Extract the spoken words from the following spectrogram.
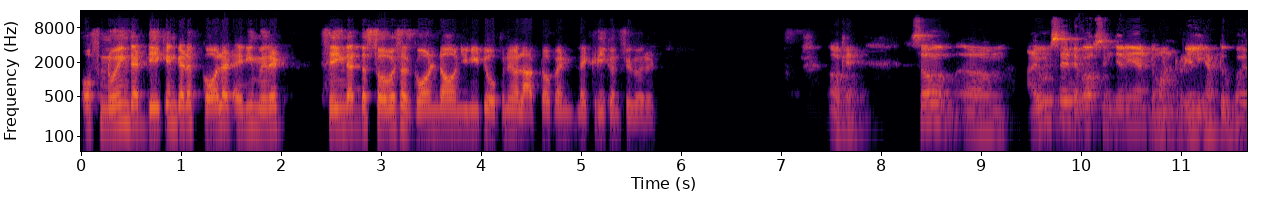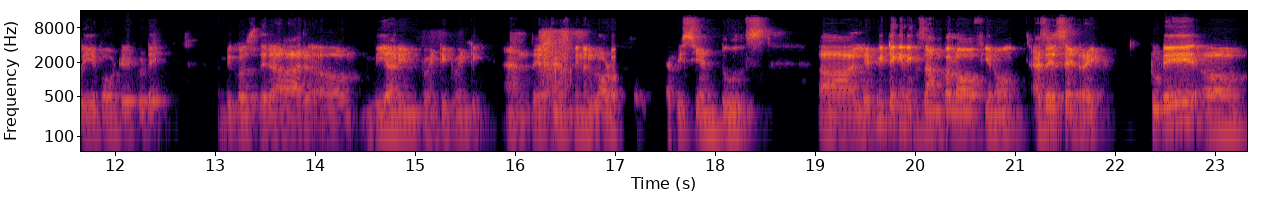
of knowing that they can get a call at any minute saying that the service has gone down you need to open your laptop and like reconfigure it. Okay. So um, i would say devops engineer don't really have to worry about it today because there are we are in 2020 and there has been a lot of efficient tools. Uh, let me take an example of you know as i said right today uh,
